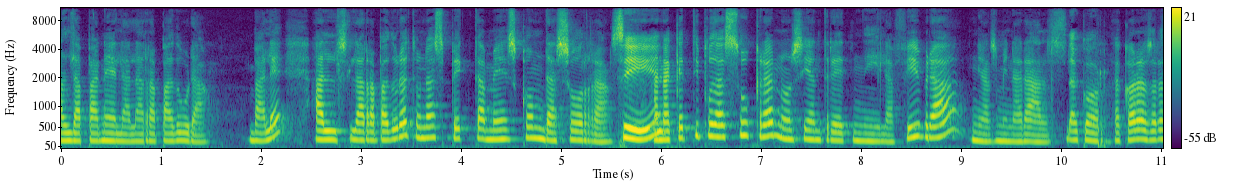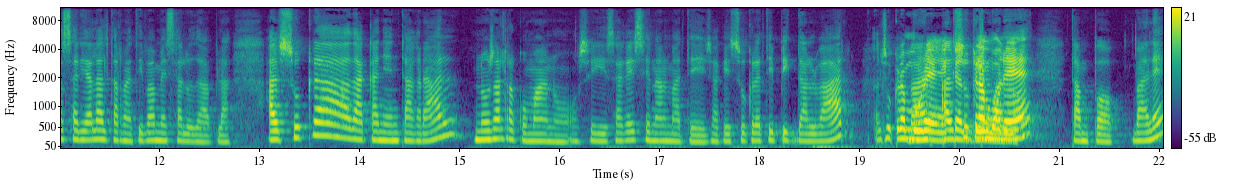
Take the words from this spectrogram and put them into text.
el de panela, la rapadura. Vale? El, la rapadura té un aspecte més com de sorra. Sí. En aquest tipus de sucre no s'hi han tret ni la fibra ni els minerals. D'acord. D'acord? Aleshores seria l'alternativa més saludable. El sucre de canya integral no us el recomano, o sigui, segueix sent el mateix. Aquell sucre típic del bar... El sucre morè, El que et sucre morè, no? tampoc, vale?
